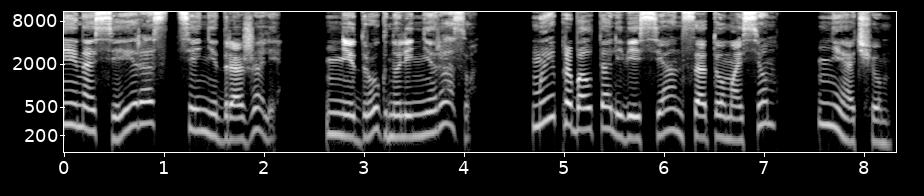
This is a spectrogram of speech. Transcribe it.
и на сей раз те не дрожали, не дрогнули ни разу. Мы проболтали весь сеанс о том о сём, ни о чем.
